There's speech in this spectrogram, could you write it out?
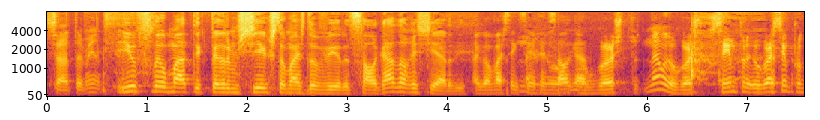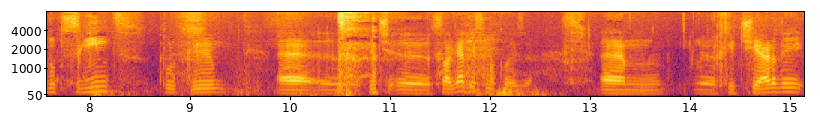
Exatamente. E o fleumático Pedro Mexia gostou mais de ouvir salgado ou Ricciardi? Agora vais ter que ser Eu, eu salgado. gosto, não, eu gosto sempre, eu gosto sempre do seguinte, porque Rich- ah, Salgado disse uma coisa. Um, Ricciardi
